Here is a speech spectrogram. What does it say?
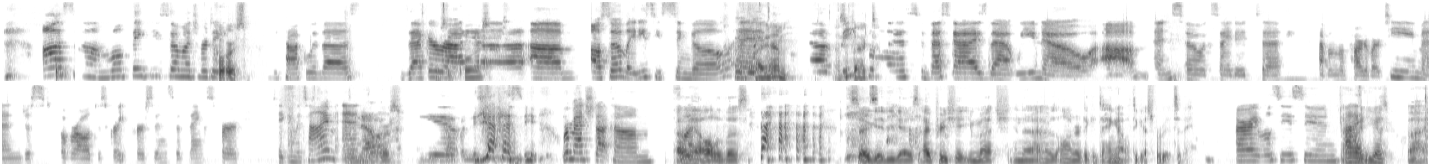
Awesome. Well, thank you so much for taking the talk with us. Zachariah. Um, also, ladies, he's single. I am. That's a fact. Coolest, best guys that we know, um, and so excited to have him a part of our team, and just overall, just great person. So thanks for taking the time. And you, yes, we're Match.com. Oh yeah, all of those. so good, you guys. I appreciate you much, and uh, I was honored to get to hang out with you guys for a bit today. All right, we'll see you soon. Bye. All right, you guys. Bye.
